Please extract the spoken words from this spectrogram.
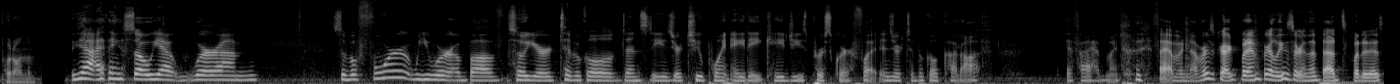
put on them? Yeah, I think so. Yeah, we're um so before we were above so your typical density is your 2.88 kgs per square foot is your typical cutoff. If I have my if I have my numbers correct, but I'm fairly certain that that's what it is.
